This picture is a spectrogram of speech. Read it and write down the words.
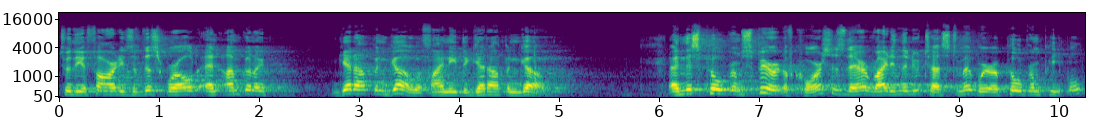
to the authorities of this world, and I'm going to get up and go if I need to get up and go. And this pilgrim spirit, of course, is there right in the New Testament. We're a pilgrim people.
